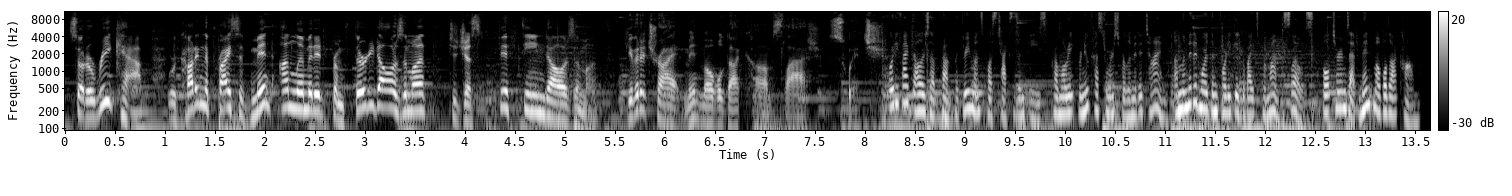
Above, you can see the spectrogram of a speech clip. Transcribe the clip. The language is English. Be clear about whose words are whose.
Speaker 1: F- So to recap, we're cutting the price of Mint Unlimited from $30 a month to just $15 a month.
Speaker 2: Give it a try at mintmobile.com slash switch.
Speaker 3: $45 upfront for three months plus taxes and fees. Promo rate for new customers for limited time. Unlimited more than 40 gigabytes per month. Slows. Full terms at mintmobile.com.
